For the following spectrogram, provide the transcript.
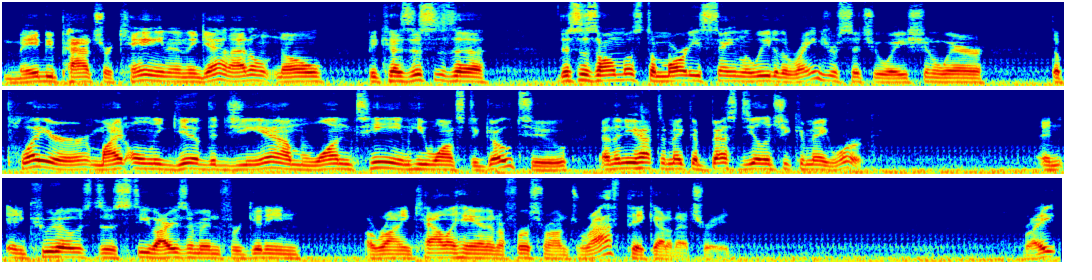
maybe Patrick Kane. And again, I don't know because this is a this is almost a Marty St. Louis to the Rangers situation where – the player might only give the GM one team he wants to go to, and then you have to make the best deal that you can make work. And, and kudos to Steve Yzerman for getting a Ryan Callahan and a first round draft pick out of that trade. Right?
